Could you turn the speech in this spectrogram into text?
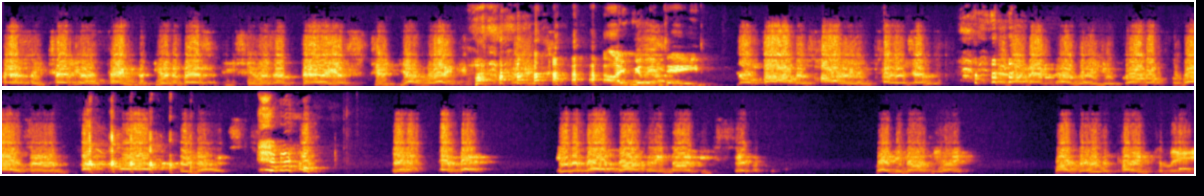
Firstly, tell your friend at university she was a very astute young lady. I will uh, indeed. Your father's highly intelligent, and I don't know where you've gone off the rails, Erin, but uh, who knows? then I go back. In about 1997, maybe 98, my daughter came to me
